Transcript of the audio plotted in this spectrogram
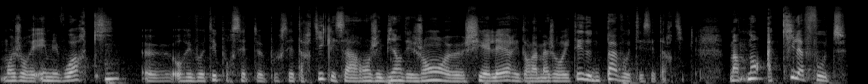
moi j'aurais aimé voir qui euh, aurait voté pour, cet article et ça arrangeait bien des gens euh, chez LR et dans la majorité de ne pas voter cet article. Maintenant, à qui la faute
